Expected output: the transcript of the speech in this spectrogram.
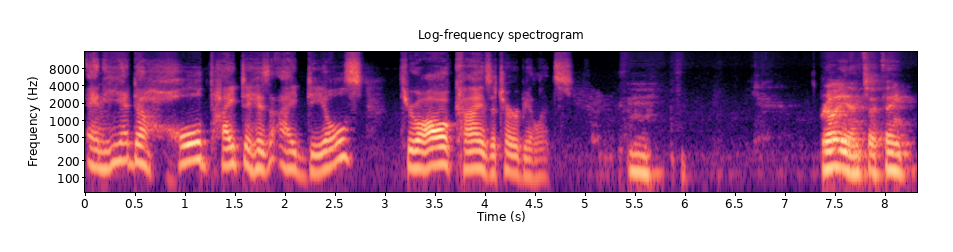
And he had to hold tight to his ideals through all kinds of turbulence. Mm. Brilliant. I think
